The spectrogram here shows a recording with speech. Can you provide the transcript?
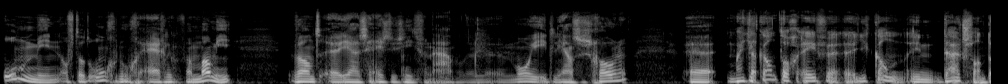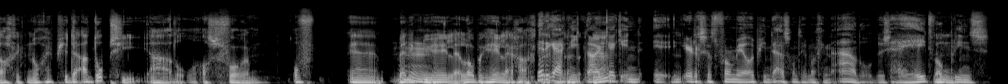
onmin, of tot ongenoegen eigenlijk, van Mammy. Want eh, ja, zij is dus niet van adel. Een, een mooie Italiaanse schone. Eh, Maar je kan toch even, eh, je kan in Duitsland, dacht ik nog, heb je de adoptieadel als vorm. Of eh, ben ik nu heel, loop ik heel erg achter? Hmm. Weet ik eigenlijk niet. Nou, Ja? kijk, in, eerlijk gezegd, formeel heb je in Duitsland helemaal geen adel. Dus hij heet wel Hmm. prins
